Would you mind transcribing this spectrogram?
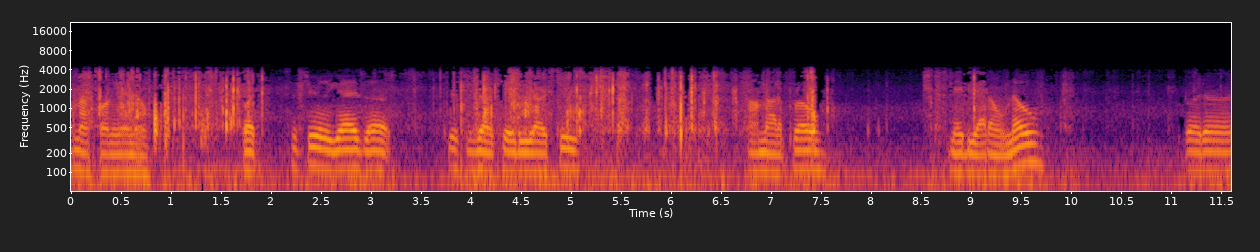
I'm not funny, I know. But, sincerely guys, uh, this is uh, KDRC. I'm not a pro. Maybe I don't know. But, uh,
